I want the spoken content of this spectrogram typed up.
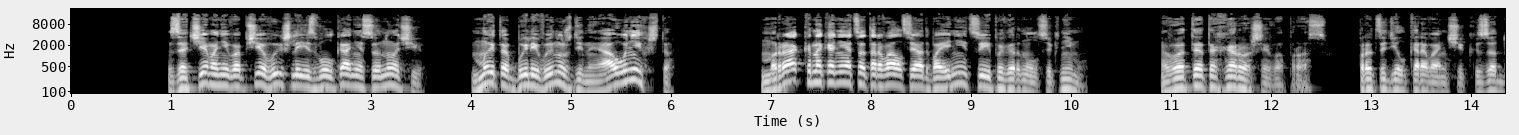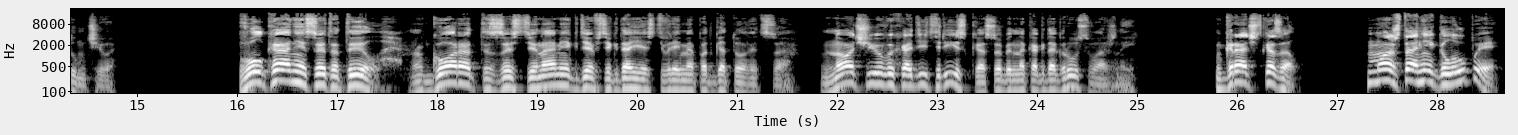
Зачем они вообще вышли из вулканиса ночью? Мы-то были вынуждены, а у них что? Мрак, наконец, оторвался от бойницы и повернулся к нему. «Вот это хороший вопрос», — процедил караванщик задумчиво. Вулканис — это тыл. Город за стенами, где всегда есть время подготовиться. Ночью выходить риск, особенно когда груз важный. Грач сказал, «Может, они глупые?»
